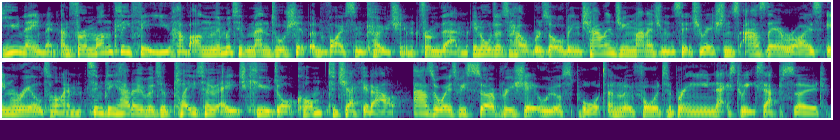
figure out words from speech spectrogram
you name it. And for a monthly fee, you have unlimited mentorship, advice, and coaching from them in order to help resolving challenging management situations as they arise in real time. Simply head over to platohq.com to check it out. As always, we so appreciate all your support and look forward to bringing you next week's episode.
